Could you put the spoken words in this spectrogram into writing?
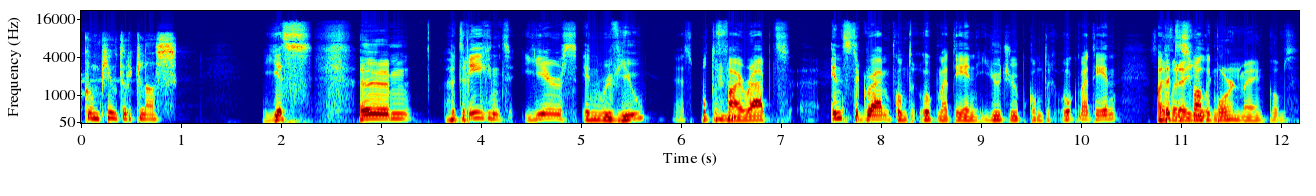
Computerklas. Yes. Ehm, het regent Years in Review. Eh, Spotify Mhm. Wrapped. Eh, Instagram komt er ook meteen. YouTube komt er ook meteen. Maar Stel dit is dat wel een... Pornman komt.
